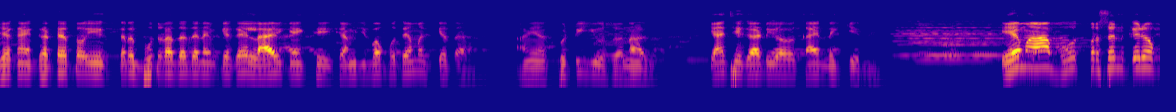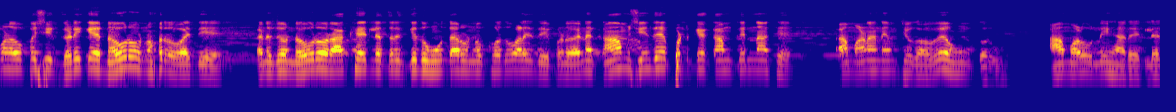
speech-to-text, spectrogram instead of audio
જે કાંઈ ઘટે તો એ તરત ભૂતળા દાદાને એમ કે ગઈ લાવી ક્યાંકથી શ્યામજી બાપુ તેમ જ કહેતા, અહીંયા ખૂટી ગયું છે અનાજ. ક્યાંથી ગાડીઓ આવે, કાંઈ નક્કી નહીં. એમ આ ભૂત પ્રસન્ન કર્યો, પણ પછી ઘડીકે નવરો ન રોવા દે. અને જો નવરો રાખે એટલે તરત કીધું, હું તારું નખો વાળી દઈ પણ એને કામ સીધે, પટકે કામ કરી નાખે. આ માણાને એમ થયું કે હવે હું કરું? આ માળું નહીં હારે એટલે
